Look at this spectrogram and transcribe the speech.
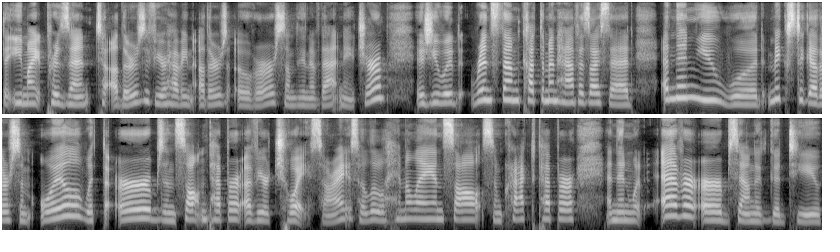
that you might present to others if you're having others over or something of that nature is you would rinse them, cut them in half, as I said, and then you would mix together some oil with the herbs and salt and pepper of your choice. All right, so a little Himalayan salt, some cracked pepper, and then whatever herb sounded good to you.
